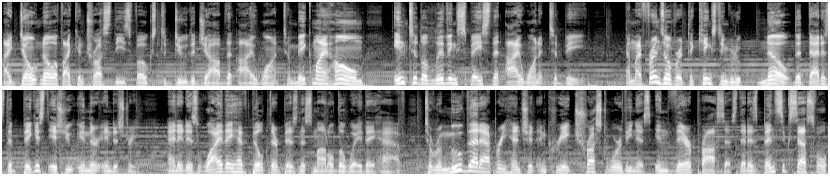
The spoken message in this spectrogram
I don't know if I can trust these folks to do the job that I want, to make my home into the living space that I want it to be. And my friends over at the Kingston Group know that that is the biggest issue in their industry, and it is why they have built their business model the way they have to remove that apprehension and create trustworthiness in their process that has been successful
